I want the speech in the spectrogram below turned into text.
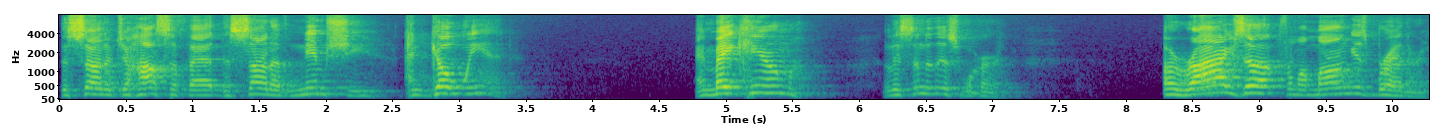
the son of Jehoshaphat, the son of Nimshi, and go in and make him, listen to this word, arise up from among his brethren,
